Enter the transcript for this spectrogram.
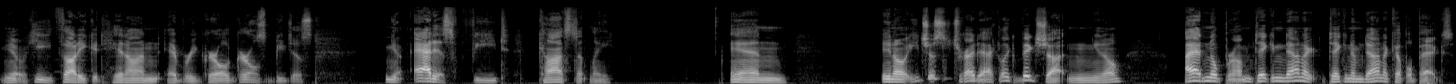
you know he thought he could hit on every girl. Girls would be just you know at his feet constantly. And, you know, he just tried to act like a big shot. And, you know, I had no problem taking down a, taking him down a couple pegs.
